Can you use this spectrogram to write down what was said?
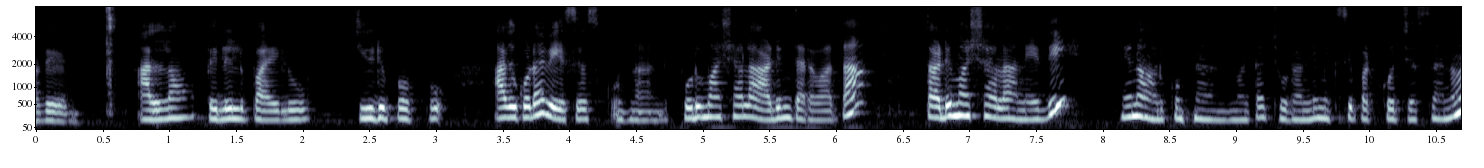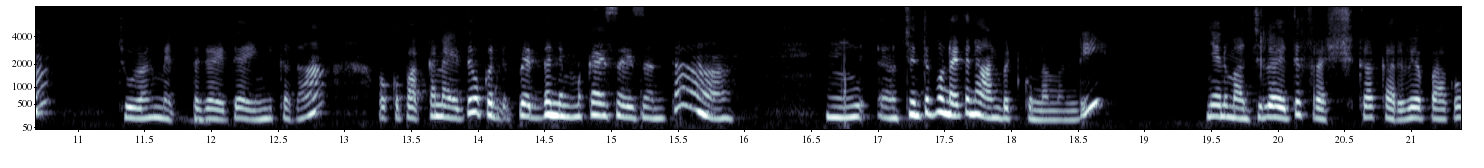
అదే అల్లం వెల్లుల్లిపాయలు జీడిపప్పు అది కూడా వేసేసుకుంటున్నాను అండి. పొడి మసాలా ఆడిన తర్వాత తడి మసాలా అనేది నేను ఆడుకుంటున్నాను అనమాట చూడండి మిక్సీ పట్టుకొచ్చేసాను. చూడండి మెత్తగా అయితే అయింది కదా. ఒక పక్కన అయితే ఒక పెద్ద నిమ్మకాయ సైజ్ అంతా చింతపండు అయితే నానబెట్టుకున్నామండి. నేను మధ్యలో అయితే ఫ్రెష్గా కరివేపాకు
